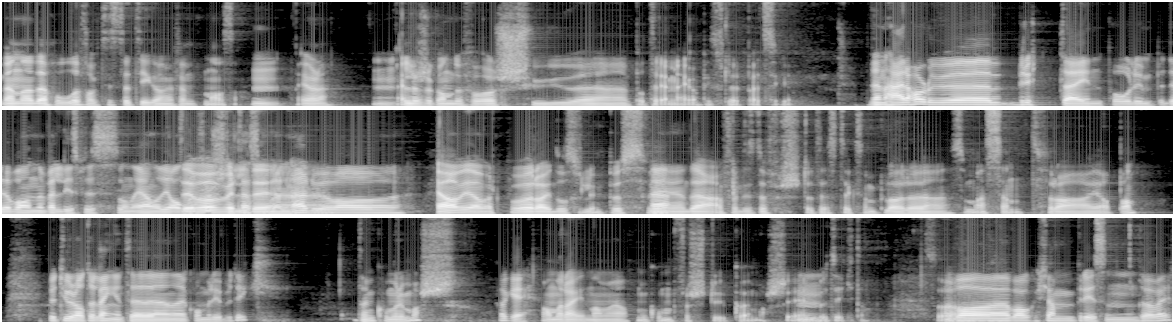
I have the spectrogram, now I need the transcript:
Men eh, det holder faktisk til 10 ganger 15. altså. Mm. Det gjør det. Mm. Eller så kan du få 7 eh, på 3 megapiksler på ett sekund. Den her har du eh, brutt deg inn på Olympus. Det var en veldig spes sånn, en av de aller første veldig- testmodellene her. Du var Ja, vi har vært på Raidos Olympus. Vi, Ja. Det er faktisk det første testeksemplaret som er sendt fra Japan. Betyr det at det er lenge til den kommer i butikk? Den kommer i mars. Okay. Han regna med at den kom første uka i mars i Mm. butikk. da. Så Hva, hva kommer prisen til å være?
